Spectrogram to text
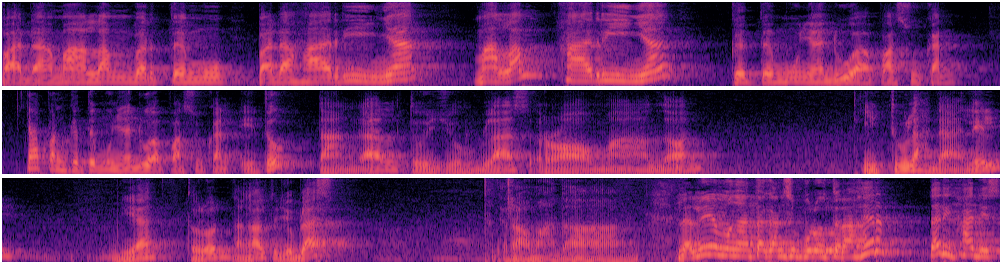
Pada malam bertemu pada harinya malam harinya ketemunya dua pasukan. Kapan ketemunya dua pasukan itu? Tanggal 17 Ramadan. Itulah dalil dia turun tanggal 17 Ramadan. Lalu yang mengatakan 10 terakhir dari hadis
